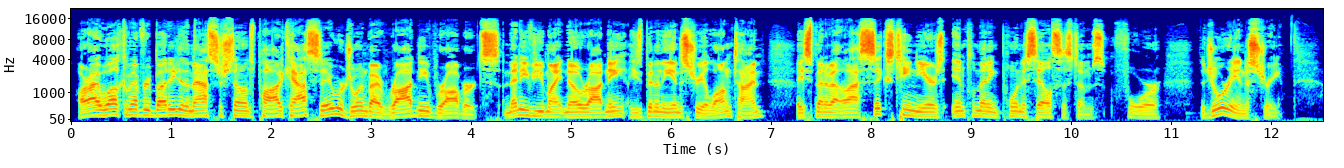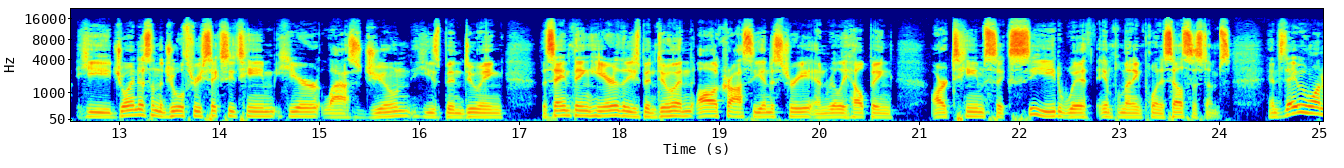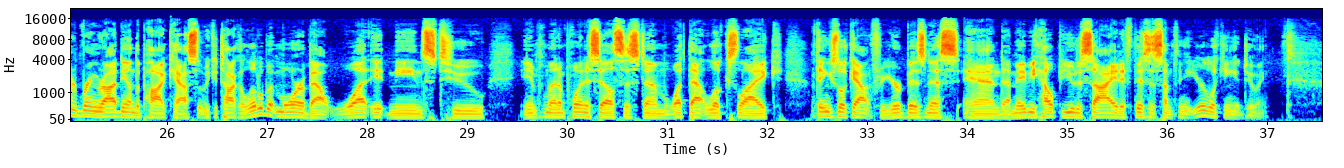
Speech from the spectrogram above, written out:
All right, welcome everybody to the Master Stones podcast. Today we're joined by Rodney Roberts. Many of you might know Rodney. He's been in the industry a long time. He spent about the last 16 years implementing point of sale systems for the jewelry industry. He joined us on the Jewel 360 team here last June. He's been doing the same thing here that he's been doing all across the industry and really helping our team succeed with implementing point of sale systems. And today we wanted to bring Rodney on the podcast so we could talk a little bit more about what it means to implement a point of sale system, what that looks like, things look out for your business, and uh, maybe help you decide if this is something that you're looking at doing.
